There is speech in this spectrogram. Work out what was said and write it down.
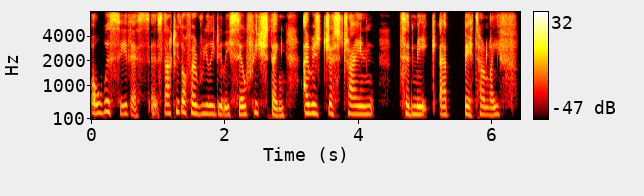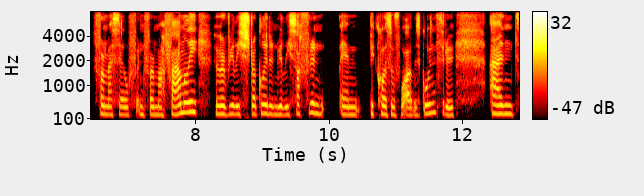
always say this, it started off a really, really selfish thing. I was just trying to make a better life for myself and for my family who were really struggling and really suffering um, because of what I was going through. And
